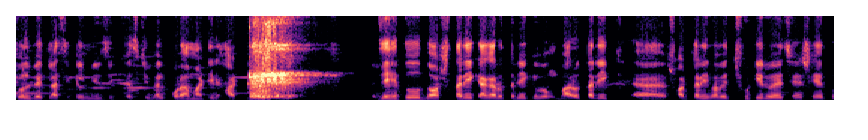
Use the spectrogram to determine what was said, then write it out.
চলবে ক্লাসিক্যাল মিউজিক ফেস্টিভ্যাল পোড়ামাটির হাট। যেহেতু দশ তারিখ, এগারো তারিখ এবং বারো তারিখ সরকারিভাবে ছুটি রয়েছে, সেহেতু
